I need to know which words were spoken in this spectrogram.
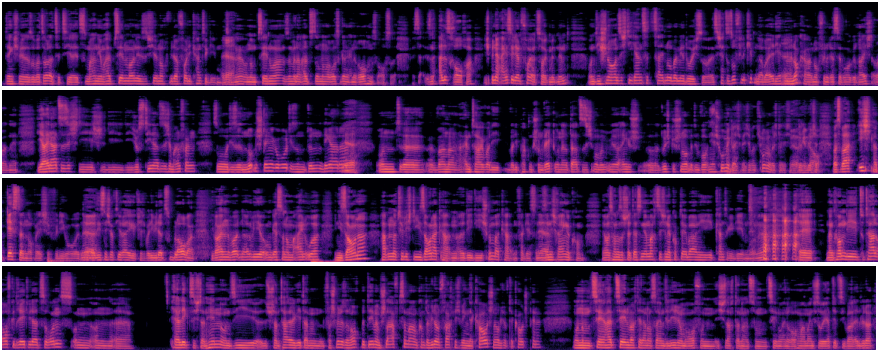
denke ich mir so, was soll das jetzt hier? Jetzt machen die um halb zehn, wollen die sich hier noch wieder voll die Kante geben. Und, Ja. so, ne? und um 10 Uhr sind wir dann alle zusammen nochmal rausgegangen, eine rauchen, das war auch so. Das sind alles Raucher. Ich bin der Einzige, der ein Feuerzeug mitnimmt und die schnorren sich die ganze Zeit nur bei mir durch. so. Also ich hatte so viele Kippen dabei, die hätten Ja. locker noch für den Rest der Woche gereicht, aber ne. Die eine hatte sich, die, die, die Justine hatte sich am Anfang so diese Nuttenstängel geholt, diese dünnen Dinger da. Ja. Und äh, war nach einem Tag war die war die Packung schon weg und da hat sie sich immer mit mir eingesch oder durchgeschnurrt mit den Worten, ja, ich hol mir gleich welche, was ich hol mir gleich, Ja, gleich genau. welche. Was war? Ich habe gestern noch welche für die geholt, ne, Ja. weil die es nicht auf die Reihe gekriegt, weil die wieder zu blau waren. Die waren wollten irgendwie um gestern um 1 Uhr in die Sauna, hatten natürlich die Saunakarten, also die die Schwimmbadkarten vergessen, Ja. sind nicht reingekommen. Ja, was haben sie stattdessen gemacht? Sich in der Cocktailbar an die Kante gegeben, so, ne? äh, und dann kommen die total aufgedreht wieder zu uns und, und äh, er legt sich dann hin und sie, äh, Chantal geht dann, verschwindet dann auch mit dem im Schlafzimmer und kommt dann wieder und fragt mich wegen der Couch, ne, ob ich auf der Couch penne. Und um zehn, halb zehn wacht er dann aus seinem Delirium auf und ich sag dann, als um 10 Uhr eine rauchen war, meinte ich so, ihr habt jetzt die Wahl, entweder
